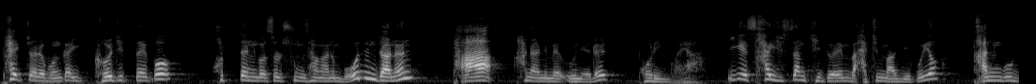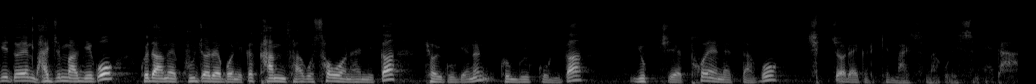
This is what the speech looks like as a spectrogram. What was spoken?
8절에 보니까 이 거짓되고 헛된 것을 숭상하는 모든 자는 다 하나님의 은혜를 버린 거야. 이게 사실상 기도의 마지막이고요. 간구 기도의 마지막이고 그 다음에 구절에 보니까 감사하고 서원하니까 결국에는 그 물고기가 육지에 토해냈다고 10절에 그렇게 말씀하고 있습니다.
